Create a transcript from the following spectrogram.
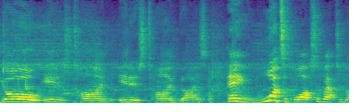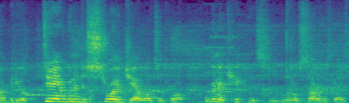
Yo, it is time. It is time, guys. Hey, what's up, Hawks? So back to my video. Today we're gonna destroy Jet once and for all. We're gonna kick this little star this guy's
